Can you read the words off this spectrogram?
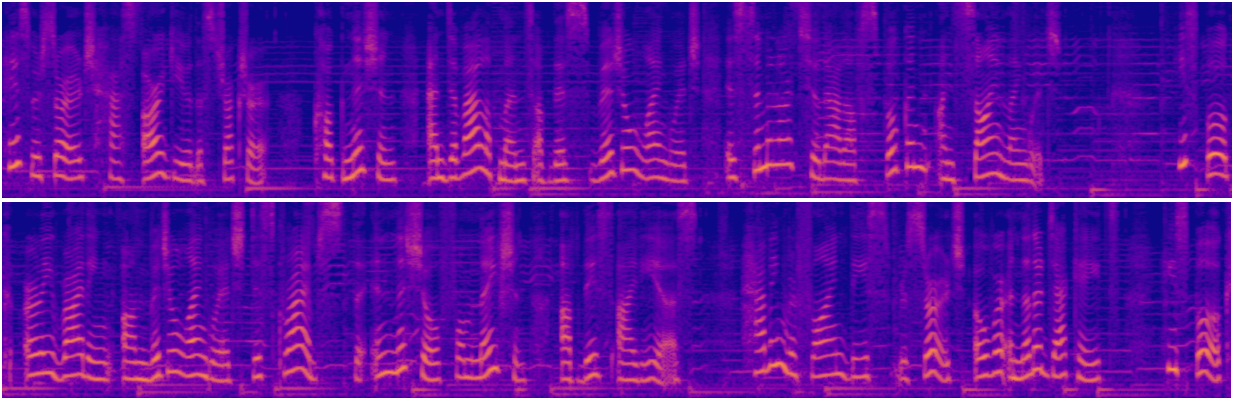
his research has argued the structure, cognition, and development of this visual language is similar to that of spoken and sign language. His book, Early Writing on Visual Language, describes the initial formulation of these ideas. Having refined this research over another decade, his book,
